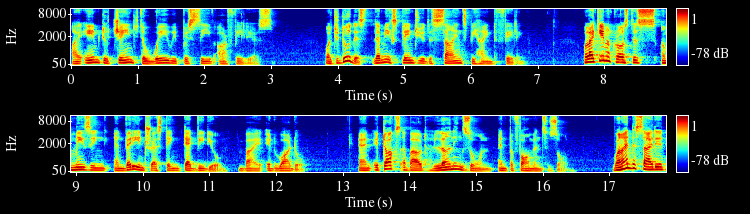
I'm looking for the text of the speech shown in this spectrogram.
I aim to change the way we perceive our failures. Well, to do this, let me explain to you the science behind failing. Well, I came across this amazing and very interesting TED video by Eduardo, and it talks about learning zone and performance zone. When I decided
